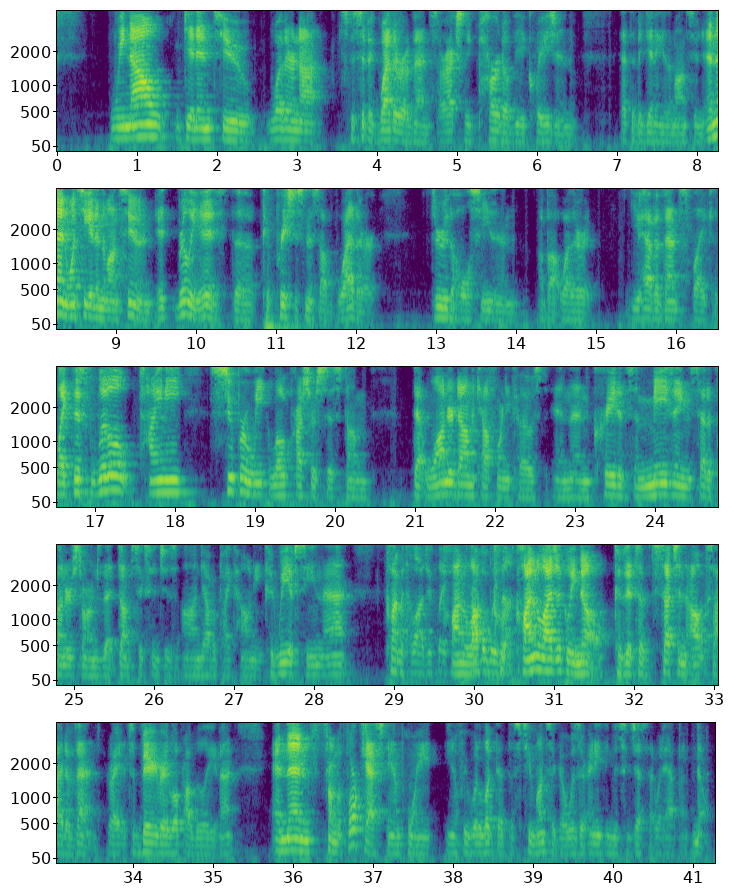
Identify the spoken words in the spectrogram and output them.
we now get into whether or not specific weather events are actually part of the equation at the beginning of the monsoon. And then once you get into monsoon, it really is the capriciousness of weather through the whole season about whether you have events like like this little tiny super weak low pressure system that wandered down the California coast and then created this amazing set of thunderstorms that dumped six inches on Yavapai County. Could we have seen that? Climatologically, Climatolo- probably cl- not. climatologically, no, because it's a, such an outside event, right? It's a very, very low probability event. And then from a forecast standpoint, you know, if we would have looked at this two months ago, was there anything to suggest that would happen? No,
